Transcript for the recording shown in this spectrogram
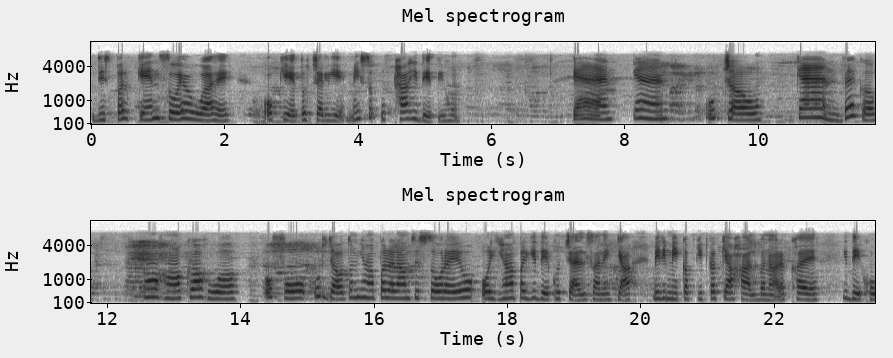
जिस पर कैन सोया हुआ है। ओके तो चलिए, मैं इसे उठा ही देती हूँ। कैन कैन उठ जाओ। कैन वेकअप हाँ हाँ क्या हुआ? ओफो, उठ जाओ, तुम यहाँ पर आराम से सो रहे हो और यहाँ पर ये देखो चैल्सा ने क्या? मेरी मेकअप किट का क्या हाल बना रखा है? ये देखो,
